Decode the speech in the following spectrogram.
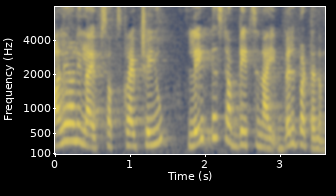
മലയാളി ലൈഫ് സബ്സ്ക്രൈബ് ചെയ്യൂ. ലേറ്റസ്റ്റ് അപ്ഡേറ്റ്സിനായി ബെൽ ബട്ടണും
